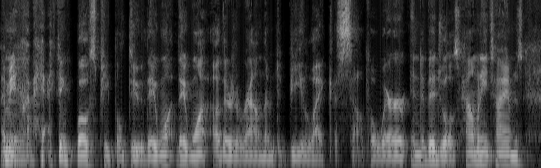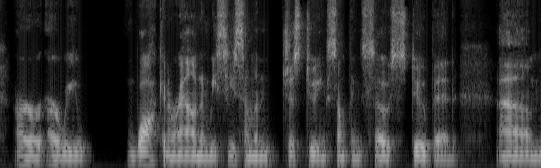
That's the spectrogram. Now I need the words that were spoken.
i mean Mm. I, I think most people do they want they want others around them to be like self-aware individuals how many times are are we walking around and we see someone just doing something so stupid um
